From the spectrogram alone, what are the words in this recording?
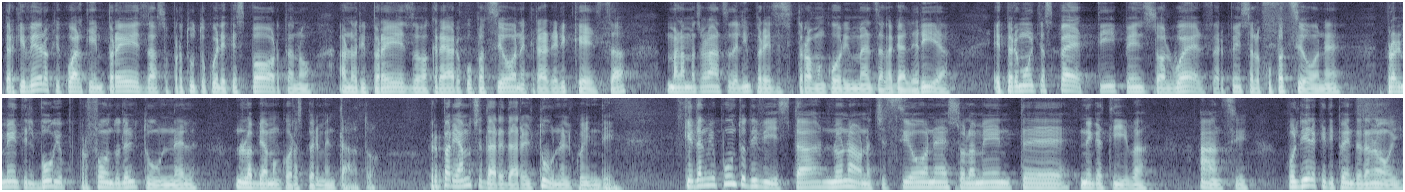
perché è vero che qualche impresa, soprattutto quelle che esportano, hanno ripreso a creare occupazione, a creare ricchezza, ma la maggioranza delle imprese si trova ancora in mezzo alla galleria. E per molti aspetti, penso al welfare, penso all'occupazione, probabilmente il buio più profondo del tunnel non l'abbiamo ancora sperimentato. Prepariamoci a dare, dare il tunnel quindi che dal mio punto di vista non ha un'accezione solamente negativa, anzi, vuol dire che dipende da noi,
